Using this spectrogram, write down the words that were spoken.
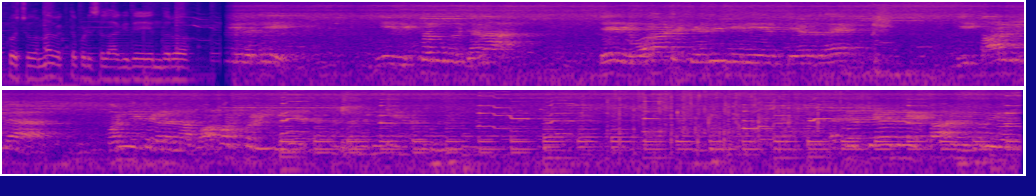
ಆಕ್ರೋಶವನ್ನು ವ್ಯಕ್ತಪಡಿಸಲಾಗಿದೆ ಎಂದರು. ಈ ಕಾರ್ಮಿಕ ಸಂಹಿತೆಗಳನ್ನ ವಾಪಸ್ ಪಡೀತೀರಿ ಯಾಕಂತ ಹೇಳಿದ್ರೆ ಕಾರ್ಮಿಕರು ಇವತ್ತಿಗೆಲ್ಲ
